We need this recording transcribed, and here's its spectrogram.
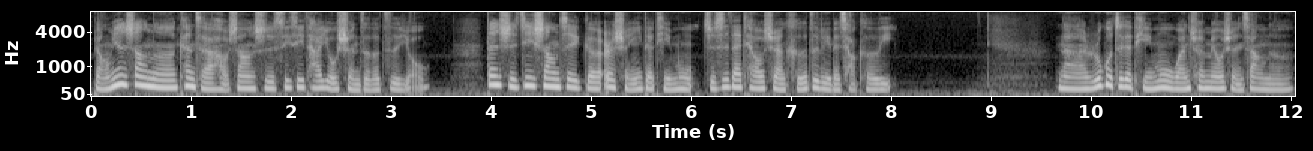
表面上呢，看起来好像是 CC 他有选择的自由。但实际上，这个二选一的题目只是在挑选盒子里的巧克力。那如果这个题目完全没有选项呢？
